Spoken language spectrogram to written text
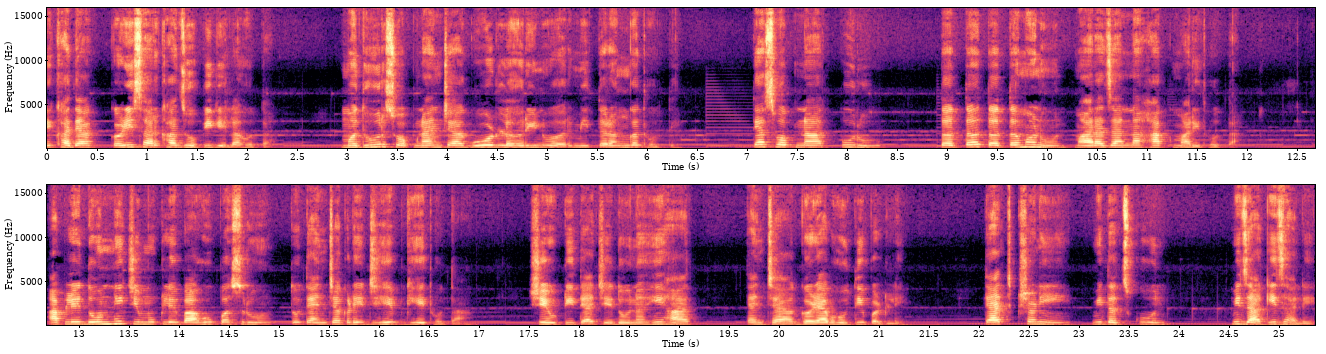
एखाद्या कळीसारखा झोपी गेला होता. मधुर स्वप्नांच्या गोड लहरींवर मी तरंगत होते. त्या स्वप्नात पुरू तत तत म्हणून महाराजांना हाक मारित होता. आपले दोन्ही चिमुकले बाहू पसरून तो त्यांच्याकडे झेप घेत होता. शेवटी त्याचे दोनही हात त्यांच्या गळ्याभोवती पडले. त्याच क्षणी मी दचकून मी जागी झाले.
